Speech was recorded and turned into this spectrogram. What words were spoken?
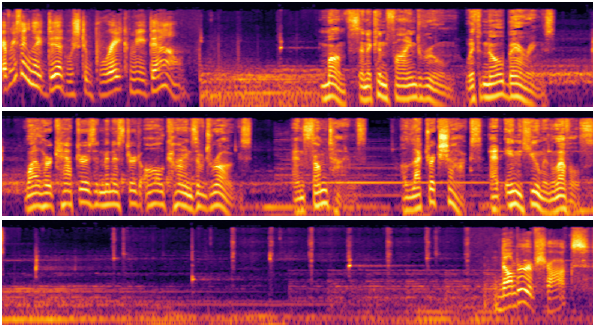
Everything they did was to break me down. Months in a confined room with no bearings, while her captors administered all kinds of drugs, and sometimes electric shocks at inhuman levels. Number of shocks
